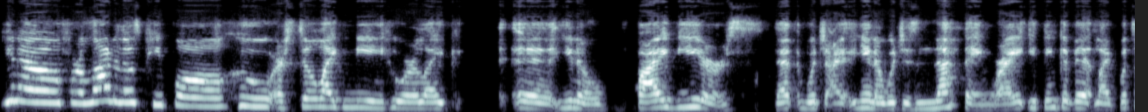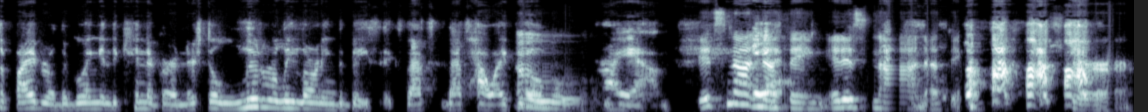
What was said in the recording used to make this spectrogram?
you know, for a lot of those people who are still like me, who are like, uh, you know, five years that which i you know which is nothing right? You think of it like what's a five year old they're going into kindergarten. They're still literally learning the basics. That's that's how i feel oh, i am. It's not and, nothing. It is not nothing. Sure.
